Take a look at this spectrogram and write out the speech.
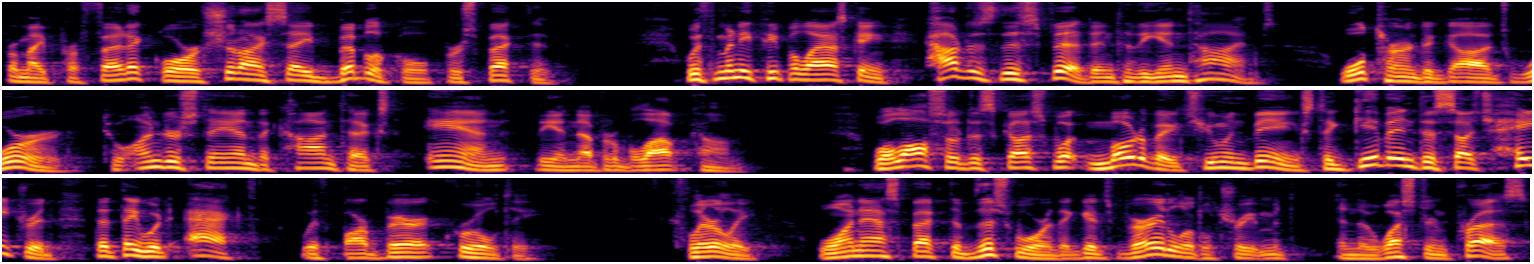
from a prophetic, or should I say, biblical perspective. With many people asking, how does this fit into the end times? We'll turn to God's Word to understand the context and the inevitable outcome. We'll also discuss what motivates human beings to give in to such hatred that they would act with barbaric cruelty. Clearly, one aspect of this war that gets very little treatment in the Western press,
